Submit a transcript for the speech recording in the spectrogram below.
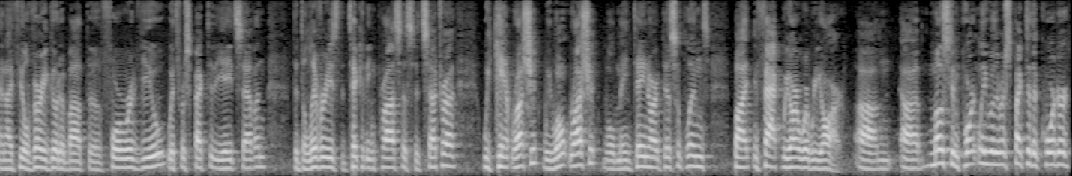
and I feel very good about the forward view with respect to the 87, the deliveries, the ticketing process, et cetera. We can't rush it. We won't rush it. We'll maintain our disciplines, but in fact, we are where we are. Um, uh, most importantly, with respect to the quarter,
